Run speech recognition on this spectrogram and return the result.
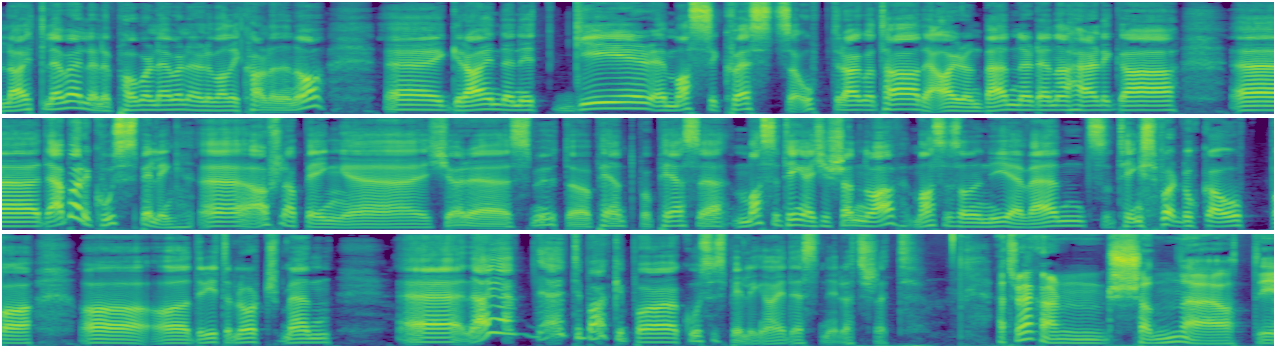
light level, eller power level, eller hva de kaller det nå. Uh, grinde nytt gear, masse quests og oppdrag å ta. Det er Iron Banner denne helga. Uh, det er bare kosespilling. Uh, avslapping. kjøre smooth og pent på PC. Masse ting jeg ikke skjønner noe av. Masse sånne nye events og ting som har dukka opp, og, og, og drit og lort. Men nei, jeg, jeg er tilbake på kosespillinga i Destiny, rett og slett. Jeg tror jeg kan skjønne at de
